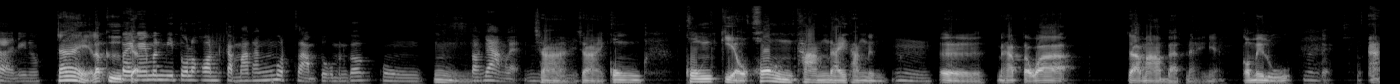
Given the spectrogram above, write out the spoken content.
ลกดีเนาะใช่แล้วคือแต่ไงมันมีตัวละครกลับมาทั้งหมดสามตัวมันก็คงอืมสักอย่างแหละ ใช่ใช่คงคงเกี่ยวข้องทางใดทางหนึ่งอืมเออนะครับ แต่ว่าจะมาแบบไหนเนี่ยก็ไม่รู้นั่นแหละอะ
